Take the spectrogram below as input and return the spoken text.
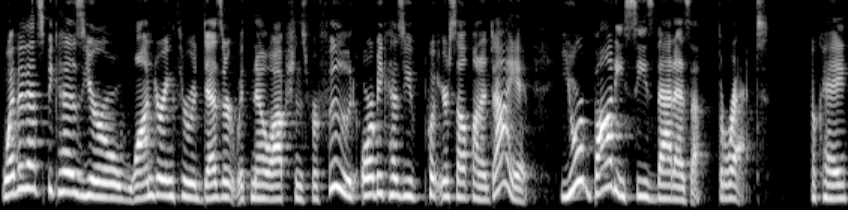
whether that's because you're wandering through a desert with no options for food or because you've put yourself on a diet, your body sees that as a threat. Okay?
